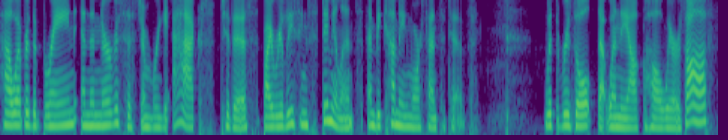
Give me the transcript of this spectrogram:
However, the brain and the nervous system reacts to this by releasing stimulants and becoming more sensitive with the result that when the alcohol wears off,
